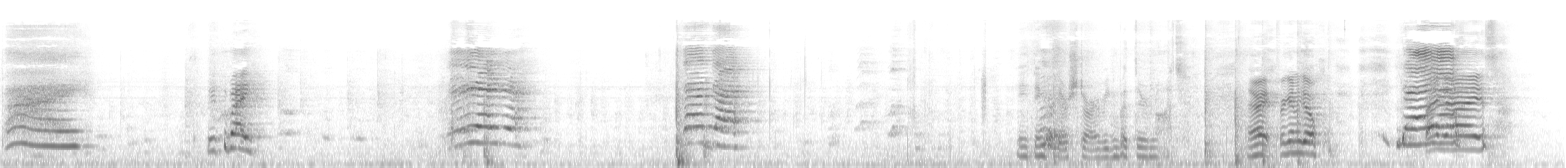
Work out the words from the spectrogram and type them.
Bye. Wave goodbye. They think they're starving, but they're not. All right, we're gonna go. Bye, guys.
